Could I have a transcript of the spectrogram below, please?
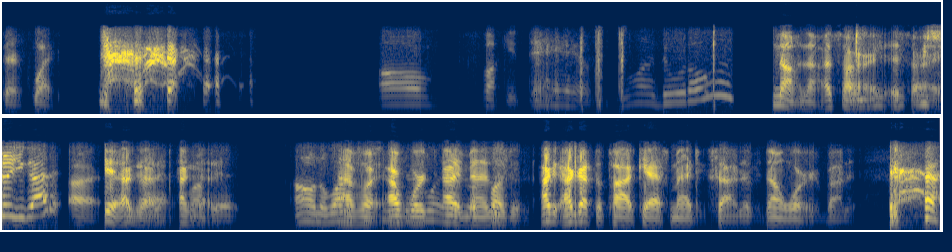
Derek White? Um, fuck it, damn. You want to do it over? No, no, it's all right. It's all right. you sure you got it? All right. Yeah, I got it. I got it. I don't know why. I've, I've worked. Hey, man, listen, I, I got the podcast magic side of it. Don't worry about it.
